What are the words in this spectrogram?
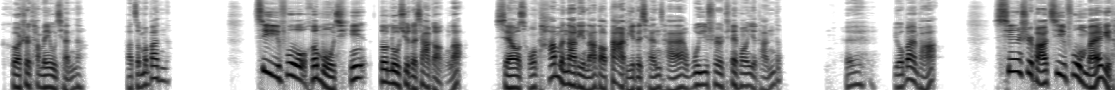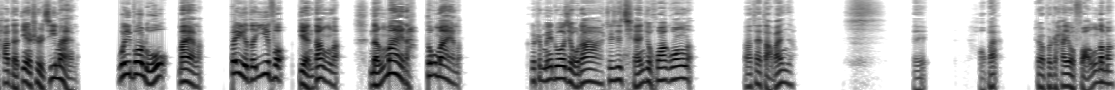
可是他没有钱呢，啊，怎么办呢？继父和母亲都陆续的下岗了。想要从他们那里拿到大笔的钱财，无疑是天方夜谭的。哎，有办法，先是把继父买给他的电视机卖了，微波炉卖了，被子、衣服、典当了，能卖的都卖了。可是没多久的，这些钱就花光了。啊，再咋办呢？哎，好办，这不是还有房子吗？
